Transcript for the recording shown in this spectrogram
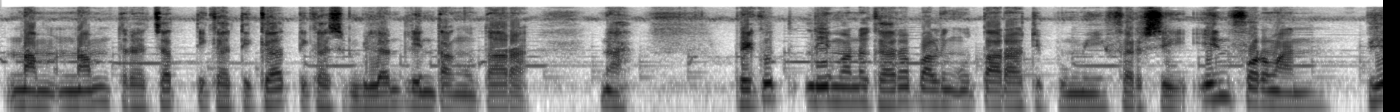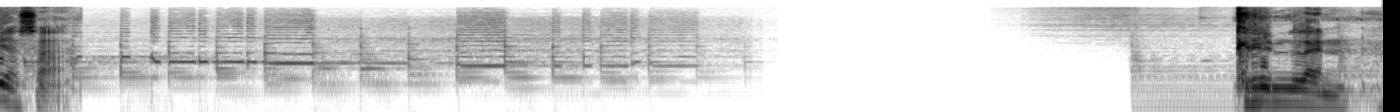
66 derajat 33 39 lintang utara. Nah, berikut 5 negara paling utara di bumi versi informan biasa. Greenland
